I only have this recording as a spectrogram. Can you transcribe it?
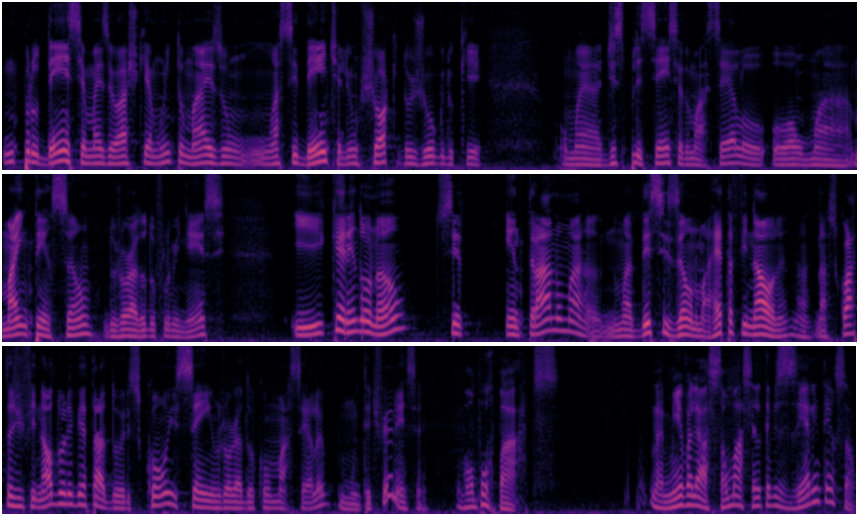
imprudência, mas eu acho que é muito mais um, um, acidente ali, um choque do jogo do que uma displicência do Marcelo ou uma má intenção do jogador do Fluminense. E querendo ou não, se entrar numa, numa decisão, numa reta final, né, nas quartas de final do Libertadores, com e sem um jogador como Marcelo, é muita diferença. Vamos por partes. Na minha avaliação, o Marcelo teve zero intenção.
